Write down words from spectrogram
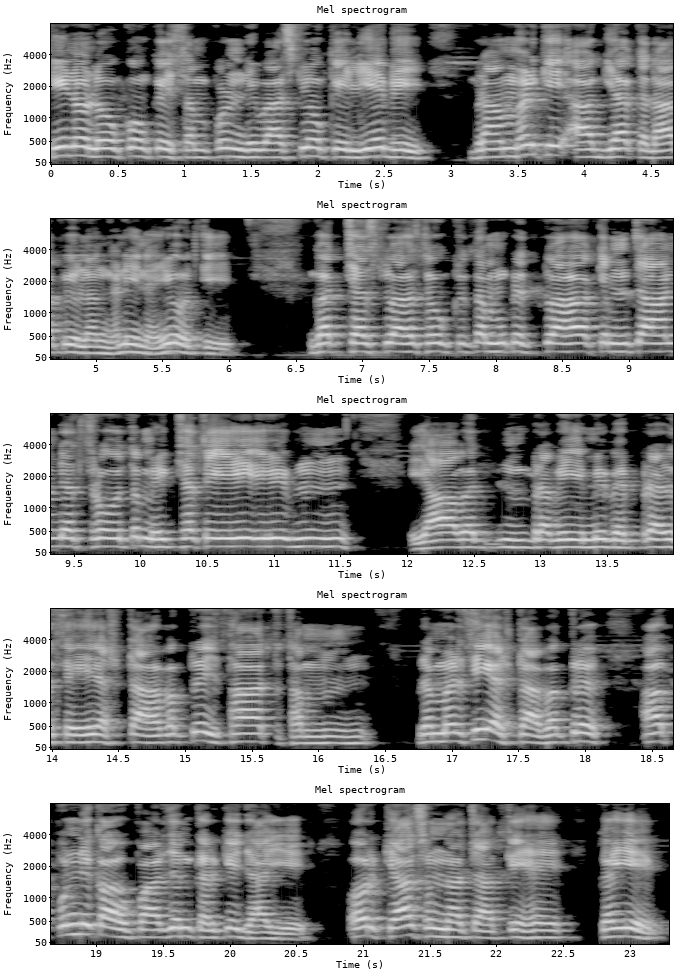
तीनों लोकों के संपूर्ण निवासियों के लिए भी ब्राह्मण की आज्ञा कदापि उल्लंघनी नहीं होती। गच्छस्व सुकृतम कृत्वा किम चान्य स्रोतमीक्षसी यावद्रवीमि विप्र से अष्टावक्र था तथम ब्रह्मर्षि अष्टावक्र, आप पुण्य का उपार्जन करके जाइए और क्या सुनना चाहते हैं? कहिए,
